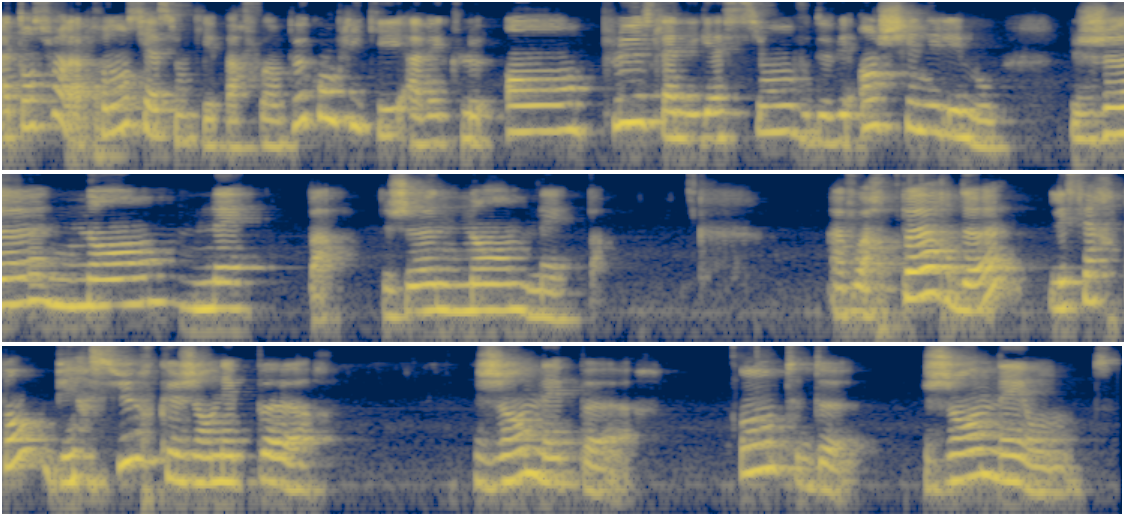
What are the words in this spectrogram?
Attention à la prononciation qui est parfois un peu compliquée avec le en plus la négation, vous devez enchaîner les mots. Je n'en ai pas. Je n'en ai pas. Avoir peur de les serpents Bien sûr que j'en ai peur. J'en ai peur. Honte de. J'en ai honte.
